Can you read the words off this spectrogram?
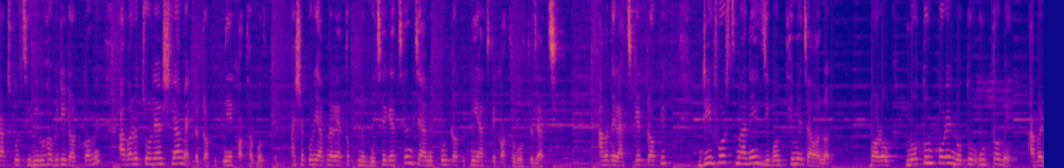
কাজ করছি বিবাহবিডি ডট কমে আবারও চলে আসলাম একটা টপিক নিয়ে কথা বলতে। আশা করি আপনারা এতক্ষণে বুঝে গেছেন যে আমি কোন টপিক নিয়ে আজকে কথা বলতে যাচ্ছি। আমাদের আজকের টপিক ডিভোর্স মানে জীবন থেমে যাওয়া নয়, বরং নতুন করে নতুন উদ্যমে আবার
